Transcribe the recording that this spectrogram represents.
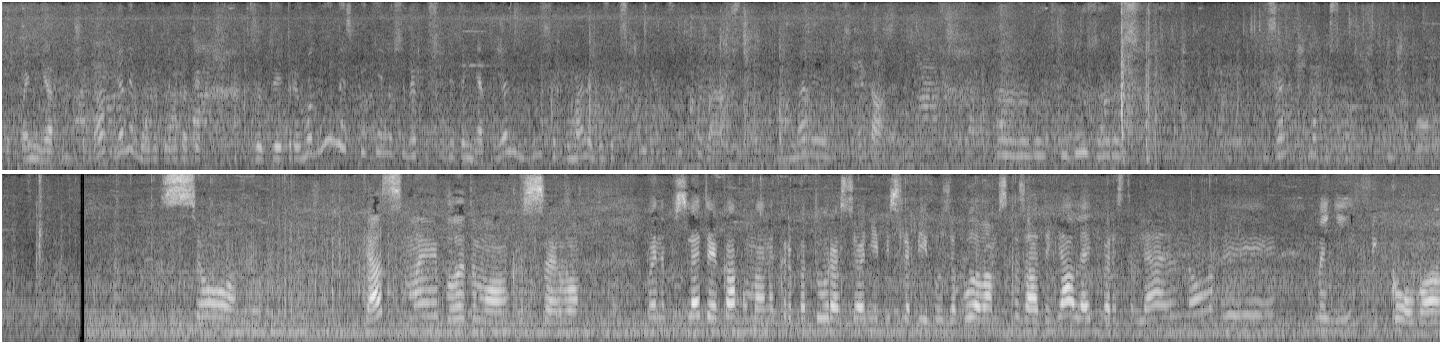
щоб понервничати. Да? Я не можу приїхати за 2-3 години спокійно собі посидіти. Ні, я люблю, щоб у мене був експірієнс. Ось, пожалуйста, у мене вистачає. Е, от Піду зараз. Все, на посадку. Все. Зараз ми полетимо красиво. Ви не представляєте, яка у мене крепатура сьогодні після бігу. Забула вам сказати, я ледь переставляю ноги. Мені фігово.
